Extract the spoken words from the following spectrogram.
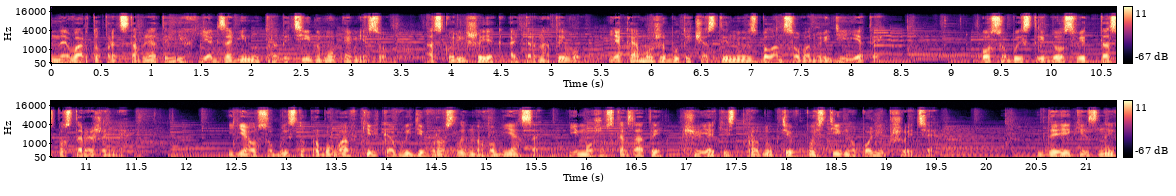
Не варто представляти їх як заміну традиційному ем'ясу, а скоріше як альтернативу, яка може бути частиною збалансованої дієти. Особистий досвід та спостереження. Я особисто пробував кілька видів рослинного м'яса і можу сказати, що якість продуктів постійно поліпшується. Деякі з них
